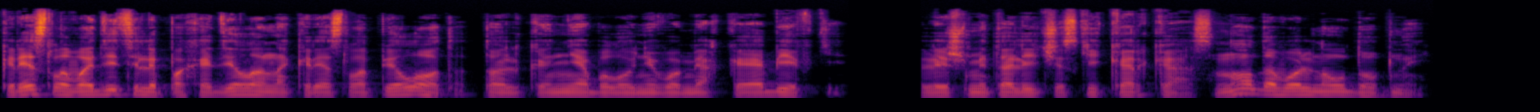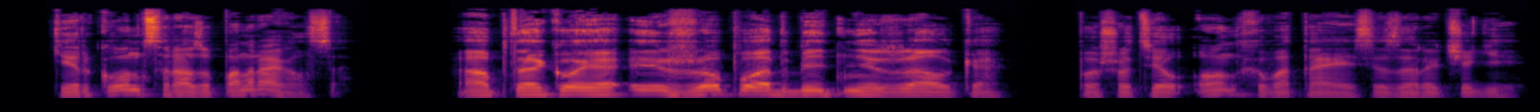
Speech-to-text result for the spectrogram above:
Кресло водителя походило на кресло пилота, только не было у него мягкой обивки, лишь металлический каркас, но довольно удобный. Кирку он сразу понравился. «Об такое и жопу отбить не жалко», — пошутил он, хватаясь за рычаги.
